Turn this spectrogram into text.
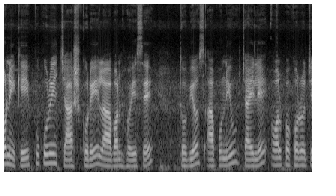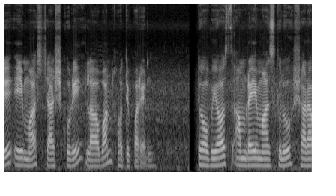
অনেকেই পুকুরে চাষ করে লাভবান হয়েছে। তো অবিয়স আপনিও চাইলে অল্প খরচে এই মাছ চাষ করে লাভবান হতে পারেন। তো অবিয়স আমরা এই মাছগুলো সারা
